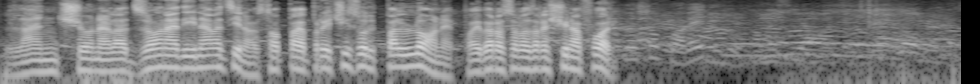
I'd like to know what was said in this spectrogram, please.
Lancio nella zona di Navazzino, stoppa preciso il pallone, poi però se lo trascina fuori.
